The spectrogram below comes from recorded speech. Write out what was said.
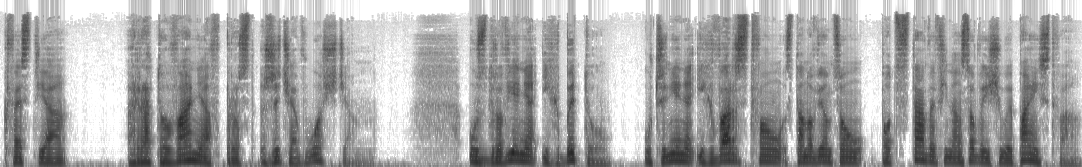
kwestia ratowania wprost życia Włościan, uzdrowienia ich bytu, uczynienia ich warstwą stanowiącą podstawę finansowej siły państwa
